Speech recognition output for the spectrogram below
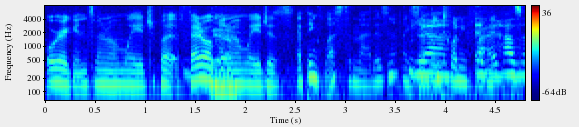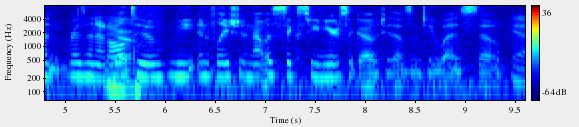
Oregon's minimum wage, but federal Yeah. minimum wage is I think less than that, isn't it? Like Yeah, 725. It hasn't risen at all to meet inflation. That was 16 years ago. 2002 was so. yeah.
